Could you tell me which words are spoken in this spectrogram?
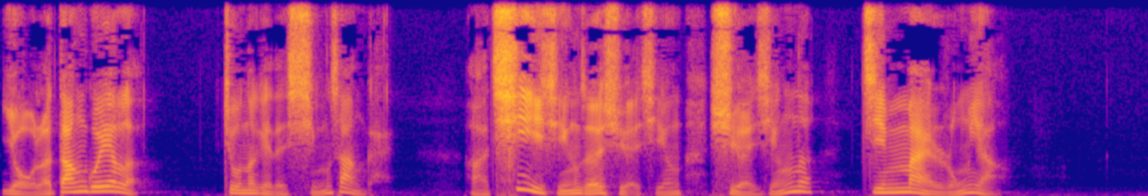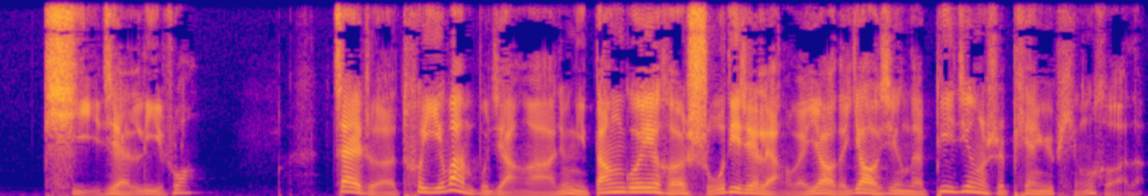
有了当归了，就能给它行散开。啊，气行则血行，血行呢，筋脉荣养，体健力壮。再者，退一万步讲啊，就你当归和熟地这两味药的药性呢，毕竟是偏于平和的，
